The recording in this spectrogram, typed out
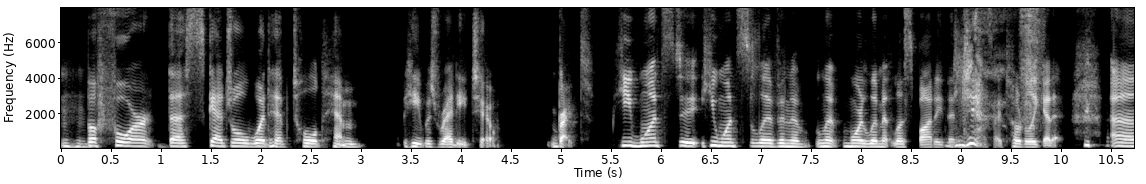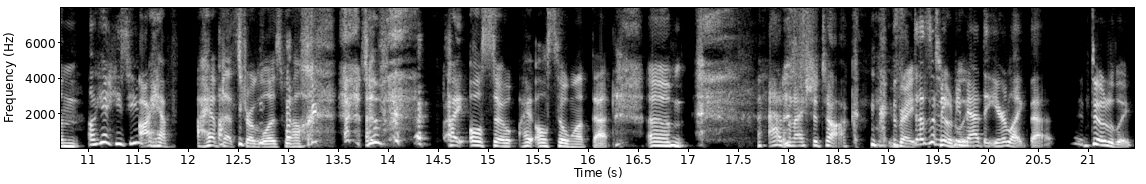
Mhm. before the schedule would have told him he was ready to. Right. He wants to. He wants to live in a li- more limitless body than he. I totally get it. Um, Oh yeah, he's you. I have. I have that struggle as well. Um, I also. I also want that. Um, Adam and I should talk. Right, It doesn't make me mad that you're like that. totally.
